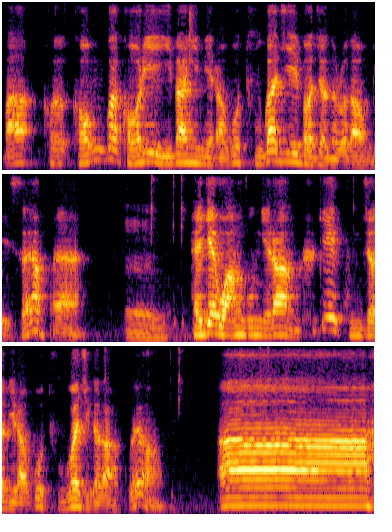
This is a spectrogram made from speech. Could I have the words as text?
마 거- 검과 거리의 이방인이라고 두 가지 버전으로 나온 게 있어요 예. 음, 백의 왕궁이랑 흑의 궁전이라고 두 가지가 나왔고요. 아,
